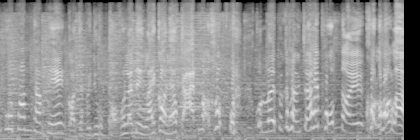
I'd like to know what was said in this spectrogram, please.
มาพูดพร่ำทำเพลงก่อนจะไปดูผมขอคนละหนึ่งไลค์ก่อนแล้วกันขอบคุณ คนเลยเป็นกำลังใจให้ผมหน่อยขอร้องละ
